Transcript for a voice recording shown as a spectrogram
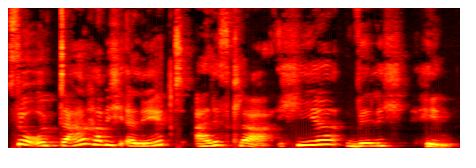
So, und da habe ich erlebt, alles klar, hier will ich hin.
